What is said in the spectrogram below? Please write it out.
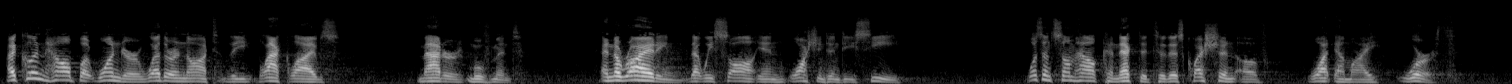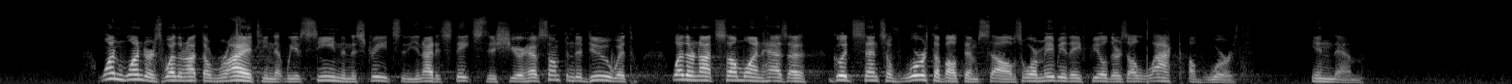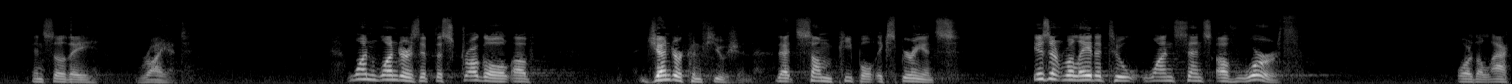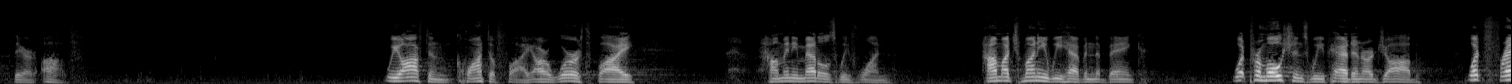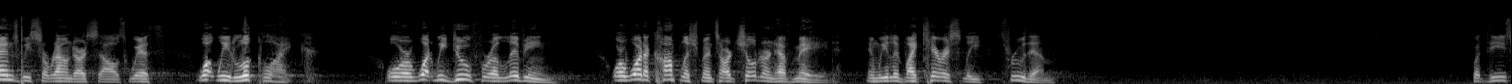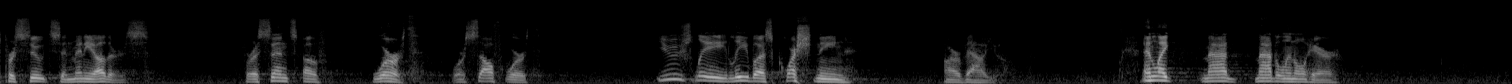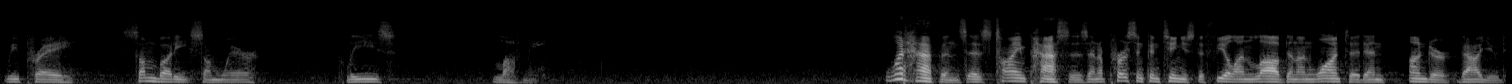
I couldn't help but wonder whether or not the Black Lives Matter movement and the rioting that we saw in Washington, D.C., wasn't somehow connected to this question of what am I worth? One wonders whether or not the rioting that we have seen in the streets of the United States this year have something to do with whether or not someone has a good sense of worth about themselves, or maybe they feel there's a lack of worth in them. And so they riot. One wonders if the struggle of gender confusion that some people experience isn't related to one sense of worth or the lack thereof. We often quantify our worth by how many medals we've won, how much money we have in the bank, what promotions we've had in our job, what friends we surround ourselves with, what we look like, or what we do for a living, or what accomplishments our children have made, and we live vicariously through them. But these pursuits and many others, for a sense of worth or self worth usually leave us questioning our value. And like Mad- Madalyn O'Hair, we pray, somebody somewhere, please love me. What happens as time passes and a person continues to feel unloved and unwanted and undervalued?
